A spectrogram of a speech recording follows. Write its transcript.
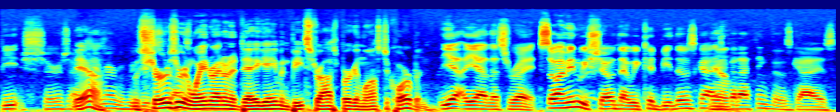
beat Scherzer. I Yeah, can't remember who with Scherzer and Wainwright on a day game and beat Strasburg and lost to Corbin. Yeah, yeah, that's right. So I mean, we showed that we could beat those guys, Yeah. but I think those guys,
